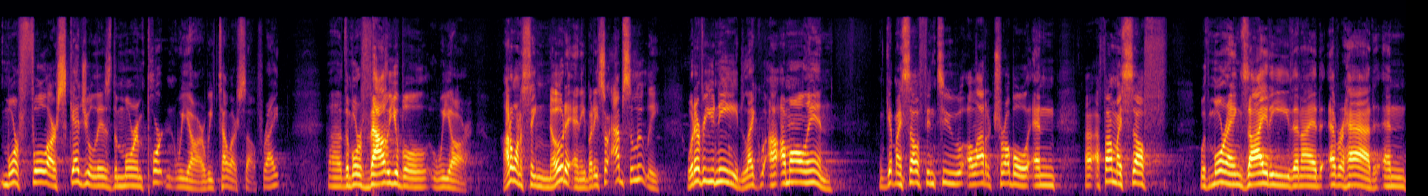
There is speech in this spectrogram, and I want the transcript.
more full our schedule is, the more important we are, we tell ourselves, right? Uh, the more valuable we are. I don't want to say no to anybody, so absolutely. Whatever you need, like I'm all in. get myself into a lot of trouble, and I found myself with more anxiety than I had ever had. And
